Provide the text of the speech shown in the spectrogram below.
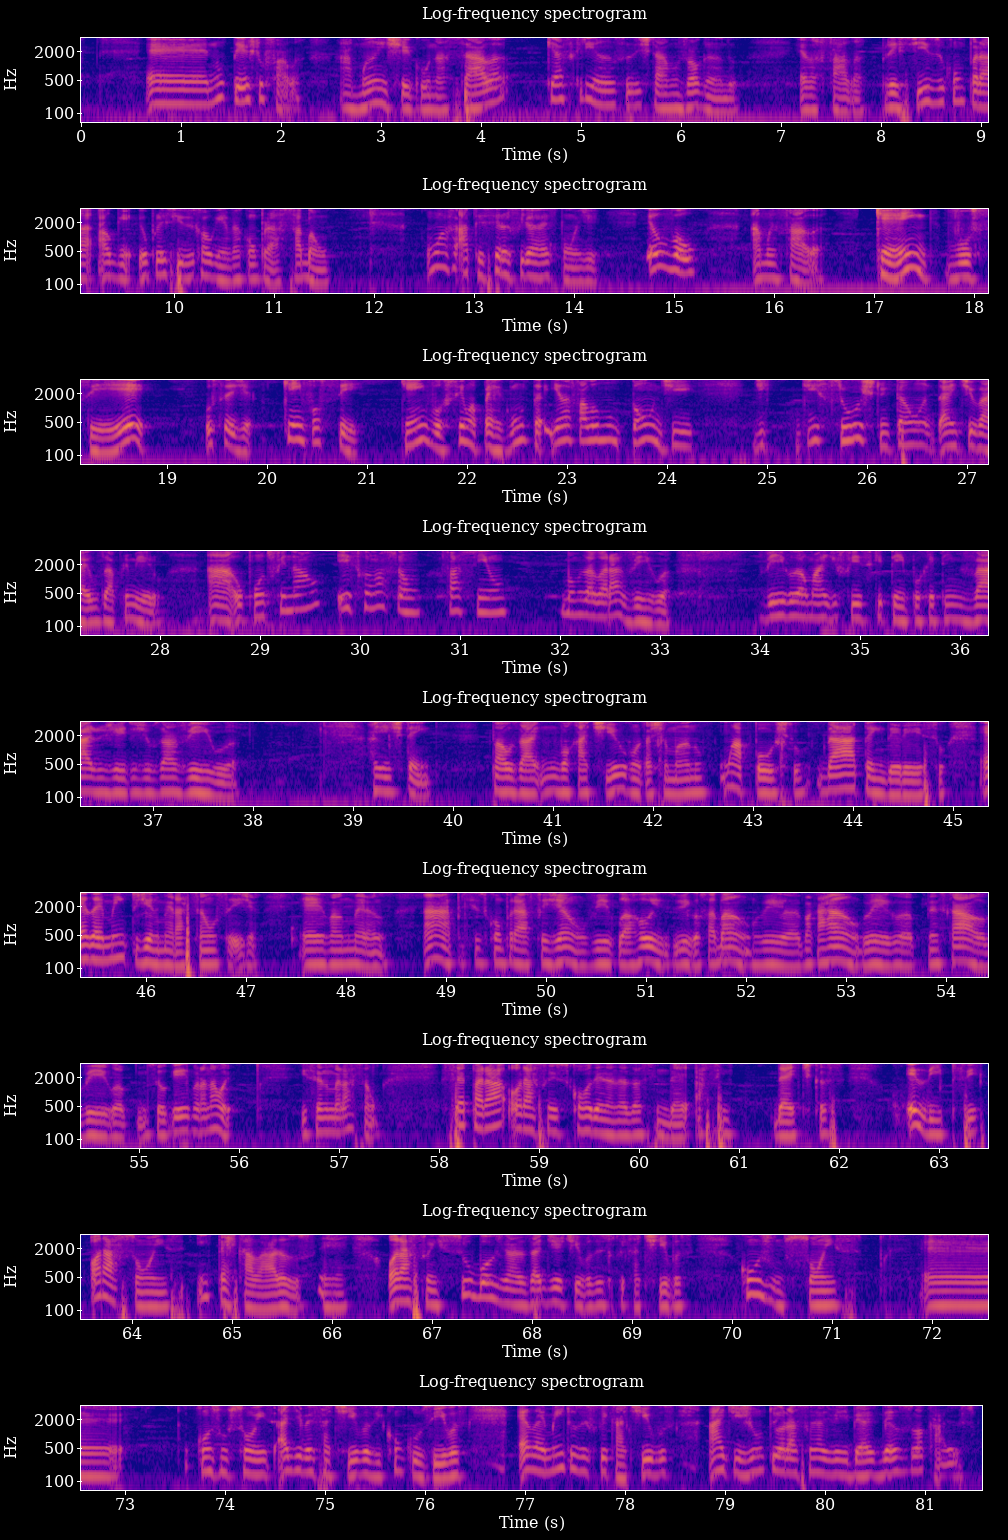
É, no texto fala: A mãe chegou na sala que as crianças estavam jogando. Ela fala: "Preciso comprar alguém, eu preciso que alguém vá comprar sabão". Uma, a terceira filha responde: "Eu vou". A mãe fala: "Quem? Você?" Ou seja, quem você? Quem você? Uma pergunta e ela falou num tom de de, de susto. Então a gente vai usar primeiro a, o ponto final e exclamação. Facinho. Vamos agora a vírgula. Vírgula é o mais difícil que tem, porque tem vários jeitos de usar vírgula. A gente tem para usar um vocativo, quando está chamando, um aposto, data, endereço, elemento de enumeração, ou seja, é, vai numerando. Ah, preciso comprar feijão, vírgula, arroz, vírgula, sabão, vírgula, macarrão, vírgula, Nescau, vírgula, não sei o que, Paranauê. Isso é numeração. Separar orações coordenadas assindéticas elipse, orações intercaladas, é, orações subordinadas adjetivas explicativas, conjunções, é, conjunções adversativas e conclusivas, elementos explicativos, adjunto e orações adverbiais deslocadas.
